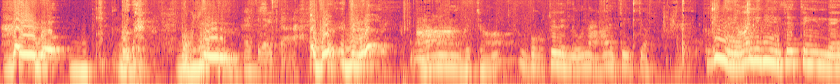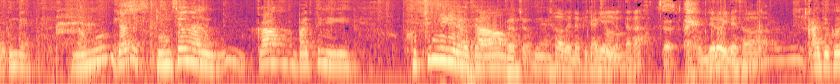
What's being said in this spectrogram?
나의 뭐, 뭐, 목소리, 할 수가 있다. 아주, 이들, 아 그쵸. 목소리 누구나. 할 수 있죠. 그게는 영화적인 세팅인데 근데 너무 야, 김선아가 맡은 얘기 후춘일이라서. 그렇죠. 예. 처음에는 비장애였다가 범죄로 인해서 가지고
